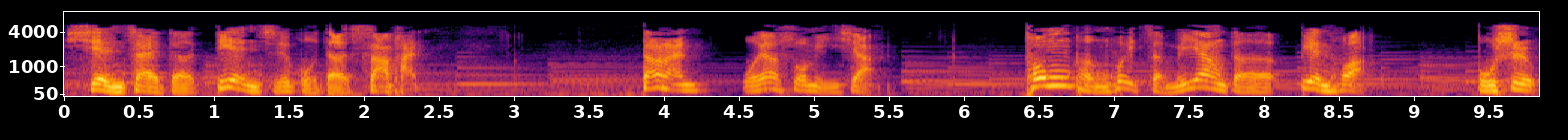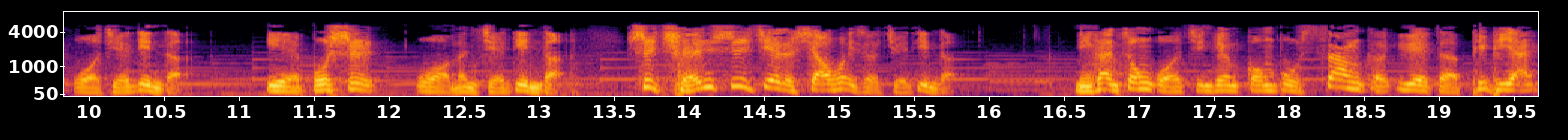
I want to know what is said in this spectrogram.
现在的电子股的沙盘。当然，我要说明一下，通膨会怎么样的变化，不是我决定的，也不是我们决定的。是全世界的消费者决定的。你看，中国今天公布上个月的 PPI，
